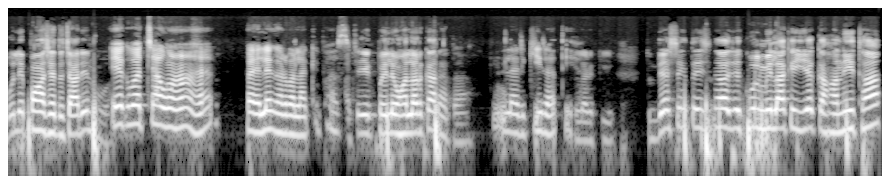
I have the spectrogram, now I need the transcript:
बोले पाँच है तो चार ही ना हुआ एक बच्चा वहाँ है पहले घर वाला के पास। अच्छा एक पहले वहाँ लड़का रहता है? लड़की रहती है। लड़की। तो देख सकते हैं इसका जो कुल मिला के ये कहानी था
